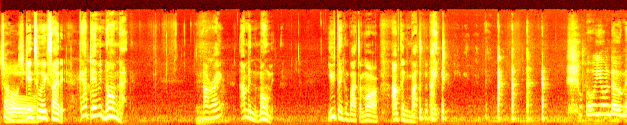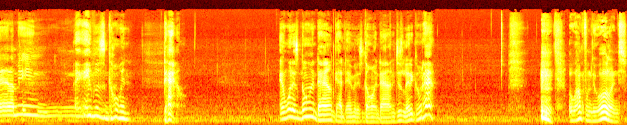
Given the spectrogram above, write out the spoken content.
Charles, you're getting Oh. too excited. God damn it, no, I'm not. All right, I'm in the moment. You thinking about tomorrow? I'm thinking about tonight. What you gonna do, man? I mean, it was going down, and when it's going down, God damn it, it's going down, and just let it go down. oh, I'm from New Orleans.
